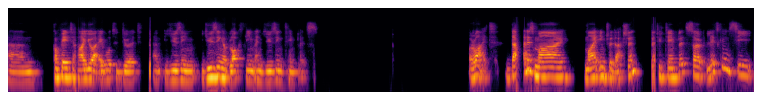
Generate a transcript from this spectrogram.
um, compared to how you are able to do it um, using using a block theme and using templates. All right, that is my my introduction to templates. So let's go and see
